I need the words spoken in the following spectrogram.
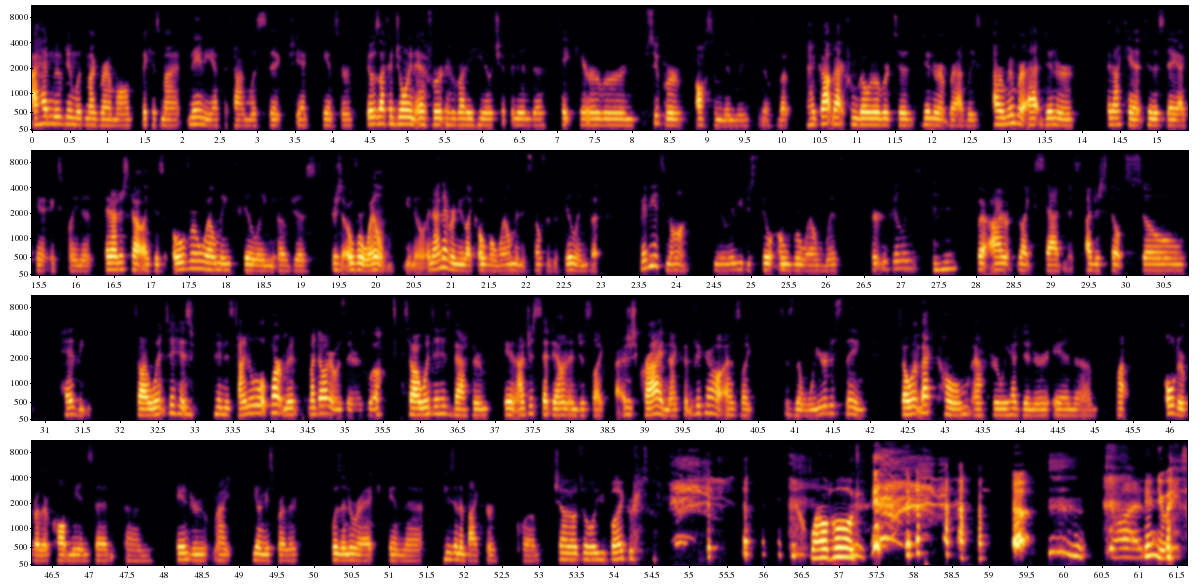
I had moved in with my grandma because my nanny at the time was sick. She had cancer. It was like a joint effort. Everybody, you know, chipping in to take care of her, and super awesome memories, you know. But I got back from going over to dinner at Bradley's. I remember at dinner and I can't to this day I can't explain it. And I just got like this overwhelming feeling of just just overwhelmed, you know. And I never knew like overwhelm in itself is a feeling, but maybe it's not. You know, maybe you just feel overwhelmed with certain feelings. hmm But I like sadness. I just felt so heavy. So I went to his in his tiny little apartment. My daughter was there as well. So I went to his bathroom and I just sat down and just like I just cried and I couldn't figure out. I was like, this is the weirdest thing. So I went back home after we had dinner and um, my older brother called me and said um, Andrew, my youngest brother, was in a wreck and that he was in a biker club. Shout out to all you bikers. Wild hog. God. Anyways,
